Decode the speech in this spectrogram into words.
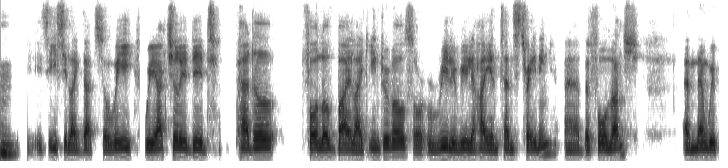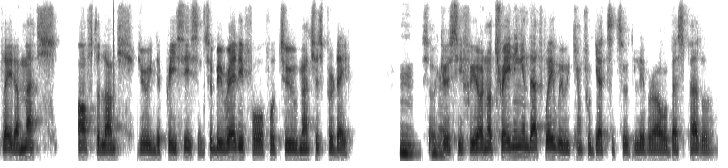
Mm. it's easy like that. So we we actually did padel followed by like intervals or really really high intense training uh, before lunch. And then we played a match after lunch during the preseason to be ready for for two matches per day Mm, so, because yeah. if we are not training in that way, we, we can forget to, to deliver our best padel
